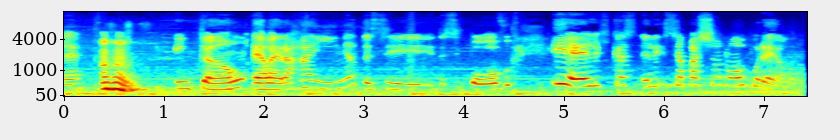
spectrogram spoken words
né? Uhum. Então, ela era a rainha desse, desse povo e ele, fica, ele se apaixonou por ela.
